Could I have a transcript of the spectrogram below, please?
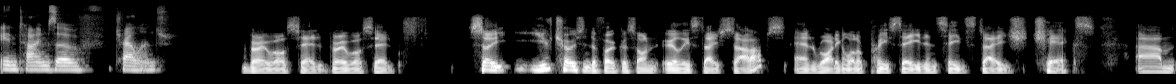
in times of challenge. Very well said. Very well said. So you've chosen to focus on early stage startups and writing a lot of pre-seed and seed stage checks. Um,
